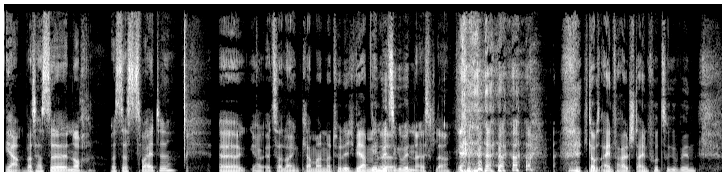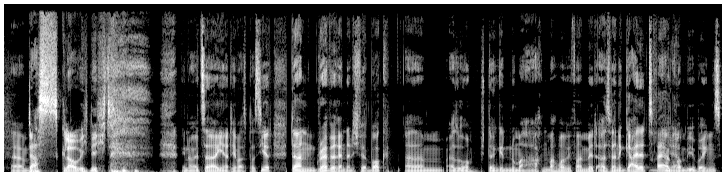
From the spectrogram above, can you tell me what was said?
ja, was hast du noch? Was ist das zweite? Äh, ja, Ötztaler in Klammern natürlich. Wir haben, Den willst du äh, gewinnen, alles klar. Ich glaube, es ist einfacher als Steinfurt zu gewinnen. Ähm, Das glaube ich nicht. Genau, Ötztaler, je nachdem, was passiert. Dann Gravel-Rennen hätte ich wäre Bock. Ähm, also, ich denke, Nummer Aachen machen wir auf jeden Fall mit. Also, es wäre eine geile Dreierkombi übrigens.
